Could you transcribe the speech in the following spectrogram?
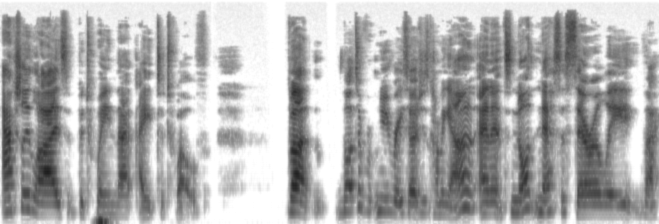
actually lies between that 8 to 12. But lots of new research is coming out, and it's not necessarily like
